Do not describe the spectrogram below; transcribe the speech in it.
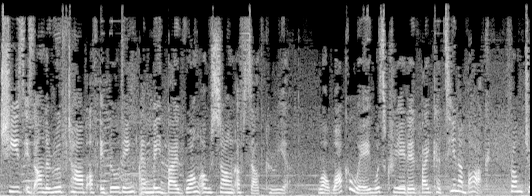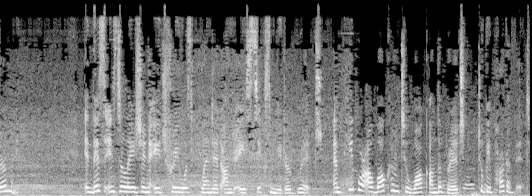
Cheese is on the rooftop of a building and made by Kwon Osang of South Korea, while Walkaway was created by Katina Bach from Germany. In this installation, a tree was planted under a six meter bridge, and people are welcome to walk on the bridge to be part of it.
